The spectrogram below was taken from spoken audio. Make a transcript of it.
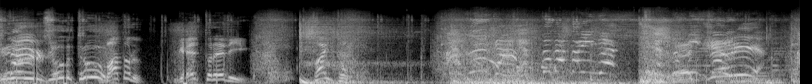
燃えてきた上等バトル。ゲットレディー。ファイト。バズーカットガトリ。ングットピストルバ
